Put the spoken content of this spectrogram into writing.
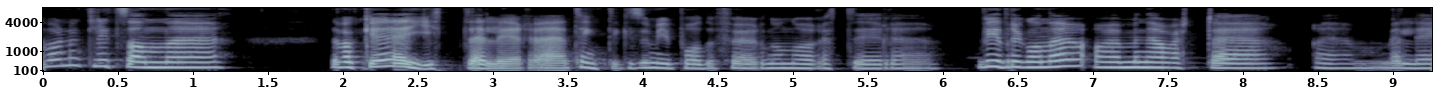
var nok litt sånn Det var ikke gitt, eller jeg tenkte ikke så mye på det før noen år etter eh, videregående, og, men jeg har vært eh, eh, veldig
